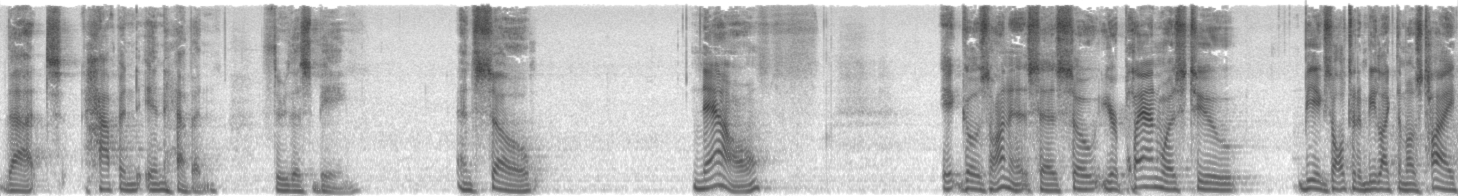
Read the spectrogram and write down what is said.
that happened in heaven through this being. And so now it goes on and it says, So your plan was to be exalted and be like the Most High,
